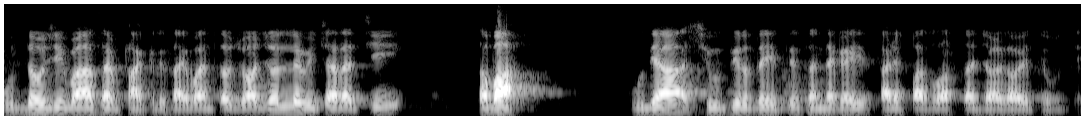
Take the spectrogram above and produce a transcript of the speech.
उद्धवजी बाळासाहेब ठाकरे साहेबांचं ज्वाज्वल्य विचाराची सभा उद्या शिवतीर्थ येथे संध्याकाळी साडेपाच वाजता जळगाव येथे होते.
